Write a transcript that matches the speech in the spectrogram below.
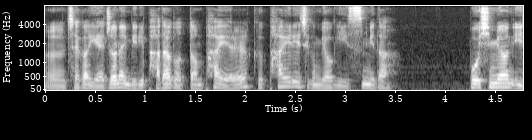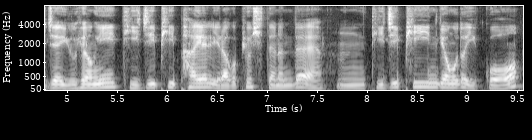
어, 제가 예전에 미리 받아뒀던 파일, 그 파일이 지금 여기 있습니다. 보시면 이제 유형이 DGP 파일이라고 표시되는데 음, DGP인 경우도 있고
